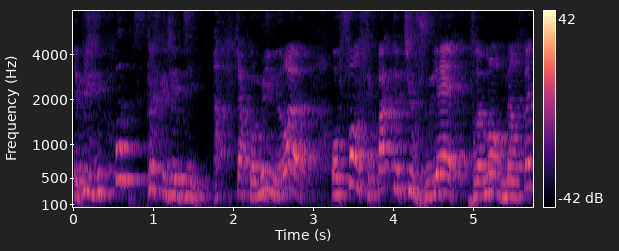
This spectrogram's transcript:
Et puis je dis, oups, qu'est-ce que j'ai dit? Ah, Tu as commis une erreur. Au fond, c'est pas que tu voulais vraiment, mais en fait,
